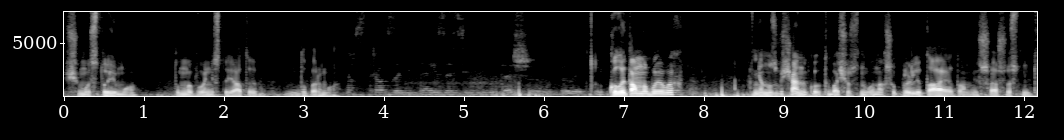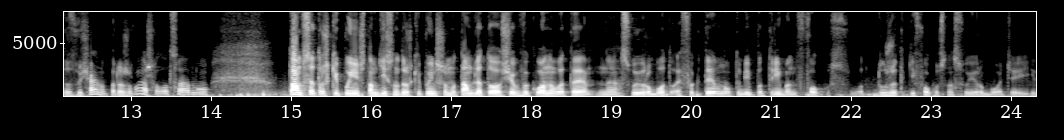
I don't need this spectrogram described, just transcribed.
що ми стоїмо, то ми повинні стояти до перемоги. А страх за дітей, за сім'ю теж великий. Коли там на бойових. Ні, ну звичайно, коли ти бачиш в новинах, що прилітає там і ще щось, ну ти звичайно переживаєш, але це ну там все трошки по-іншому, там дійсно трошки по-іншому. Там для того, щоб виконувати е, свою роботу ефективно, тобі потрібен фокус. От дуже такий фокус на своїй роботі. І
